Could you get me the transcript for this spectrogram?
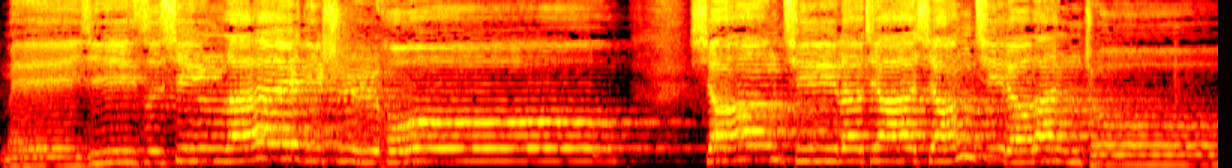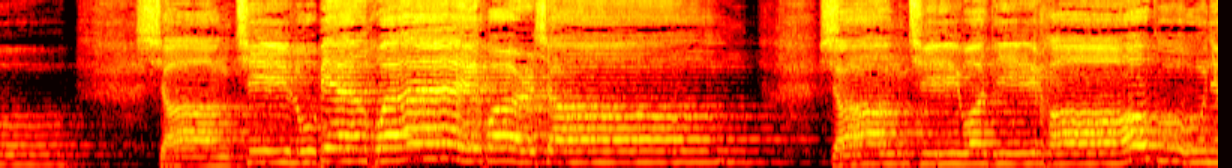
每一次醒来的时候，起了家，想起了兰州，想起路边槐花香，想起我的好姑娘。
